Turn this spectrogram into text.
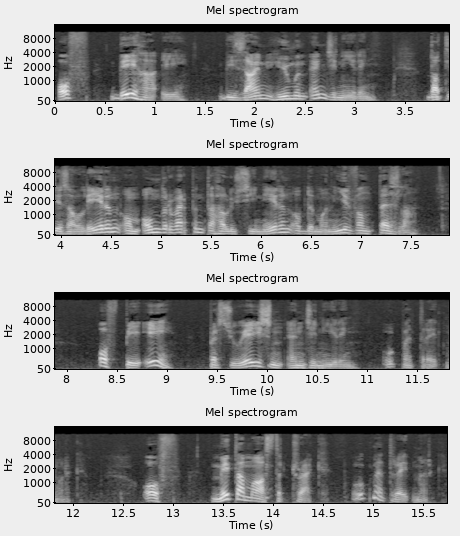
Of DHE, Design Human Engineering, dat je zal leren om onderwerpen te hallucineren op de manier van Tesla. Of PE, Persuasion Engineering, ook met trademark. Of Metamaster Track, ook met trademark.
